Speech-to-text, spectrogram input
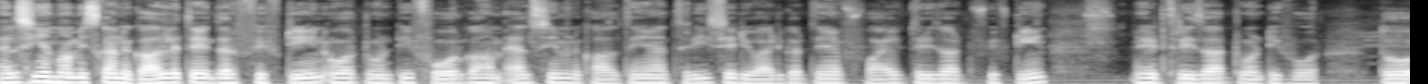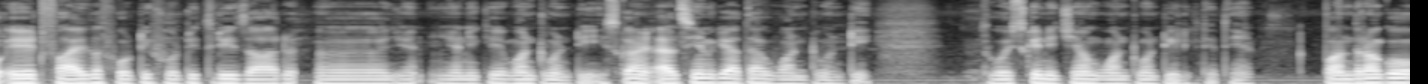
एल सी एम हम इसका निकाल लेते हैं इधर फिफ्टीन और ट्वेंटी फोर का हम एल सी एम निकालते हैं। थ्री से डिवाइड करते हैं, फाइव थ्री ज़ार फिफ्टीन, एट थ्री ज़ार ट्वेंटी फोर। तो एट फाइव ज़ार फोर्टी फोर्टी थ्री ज़ार यानी कि वन ट्वेंटी। इसका एल सी एम क्या आता है? One twenty. तो इसके नीचे हम वन ट्वेंटी लिख देते हैं। पंद्रह को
